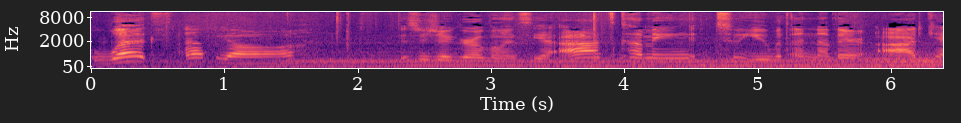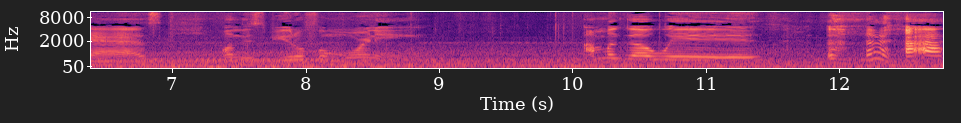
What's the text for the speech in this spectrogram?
What's up, y'all? This is your girl Valencia Odds coming to you with another Oddcast on this beautiful morning. I'm gonna go with. I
